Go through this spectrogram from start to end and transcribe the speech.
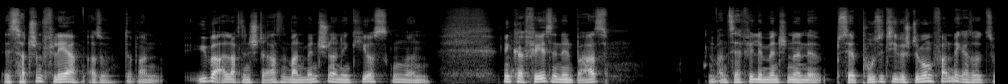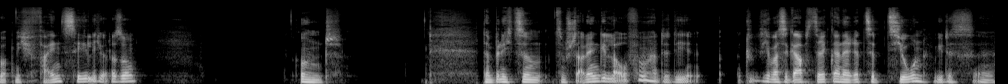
es hat schon Flair. Also da waren überall auf den Straßen waren Menschen, an den Kiosken, an den Cafés, in den Bars. Da waren sehr viele Menschen, eine sehr positive Stimmung, fand ich. Also überhaupt nicht feindselig oder so. Und dann bin ich zum, zum Stadion gelaufen, hatte die, glücklicherweise gab es direkt eine Rezeption, wie das äh,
